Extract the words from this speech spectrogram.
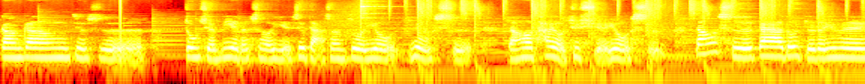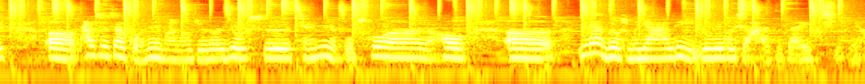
刚刚就是中学毕业的时候，也是打算做幼幼师，然后她有去学幼师。当时大家都觉得，因为呃她是在国内嘛，然后觉得幼师前景也不错啊，然后。呃，应该也没有什么压力，因为和小孩子在一起那样。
